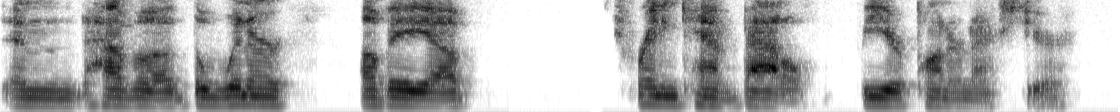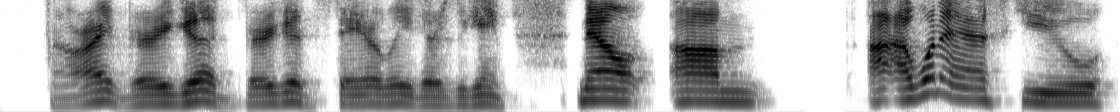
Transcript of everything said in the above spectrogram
and have a, the winner of a uh, training camp battle be your punter next year. All right, very good, very good. Stay leave. There's the game. Now, um, I, I want to ask you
